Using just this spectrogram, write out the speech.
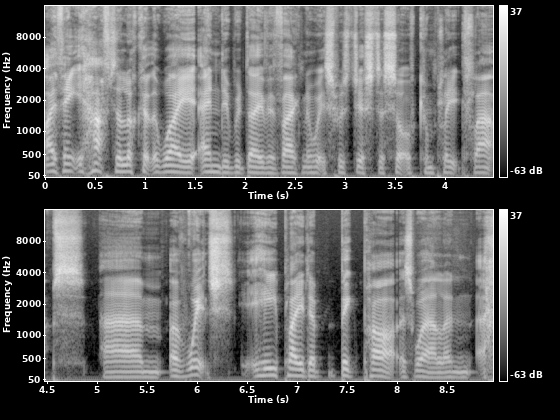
I think you have to look at the way it ended with David Wagner, which was just a sort of complete collapse, um, of which he played a big part as well. And uh,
